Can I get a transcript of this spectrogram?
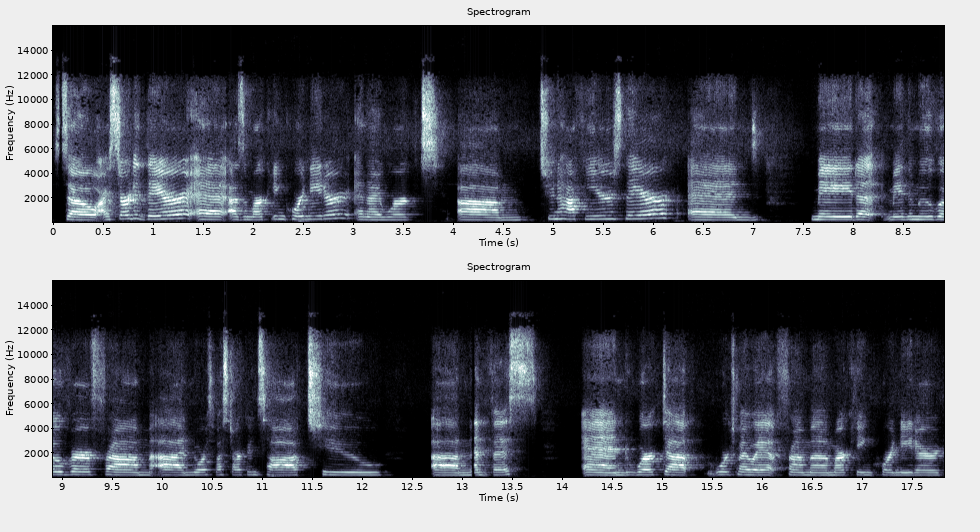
So I started there uh, as a marketing coordinator and I worked um, two and a half years there and made, uh, made the move over from uh, Northwest Arkansas to uh, Memphis and worked up worked my way up from a marketing coordinator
